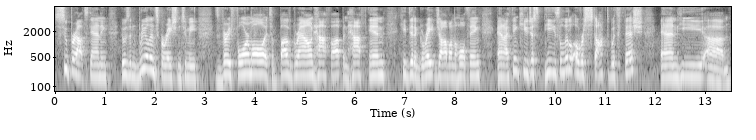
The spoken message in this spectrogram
super outstanding. It was a real inspiration to me. It's very formal. It's above ground, half up and half in. He did a great job on the whole thing, and I think he just he's a little overstocked with fish, and he. Um,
